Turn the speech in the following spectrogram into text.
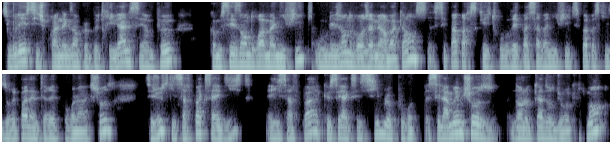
si vous voulez, si je prends un exemple un peu trivial, c'est un peu comme ces endroits magnifiques où les gens ne vont jamais en vacances. C'est pas parce qu'ils trouveraient pas ça magnifique, c'est pas parce qu'ils n'auraient pas d'intérêt pour la chose, c'est juste qu'ils savent pas que ça existe et ils ne savent pas que c'est accessible pour eux. C'est la même chose dans le cadre du recrutement.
